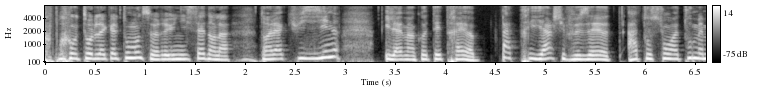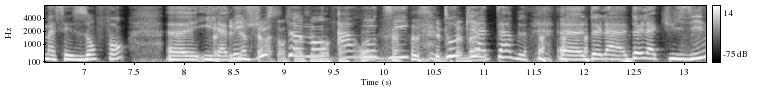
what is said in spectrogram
autour de laquelle tout le monde se réunissait dans la dans la cuisine. Il avait un côté très euh, patriarche, il faisait euh, attention à tout, même à ses enfants. Euh, il Ah, avait justement arrondi toute la table euh, de la de la cuisine.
